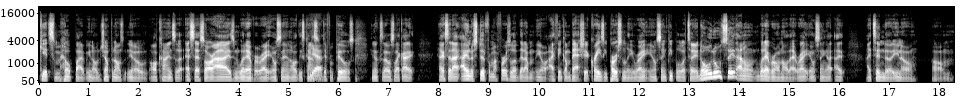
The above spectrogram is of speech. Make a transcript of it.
get some help by you know jumping on you know all kinds of SSRIs and whatever, right? You know, I'm saying all these kinds yeah. of different pills, you know, because I was like I. Like I said, I, I understood from my first love that I'm, you know, I think I'm batshit crazy personally, right? You know, saying people are telling you, no, don't say that. I don't, whatever on all that, right? You know, saying I, I, I tend to, you know, um,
